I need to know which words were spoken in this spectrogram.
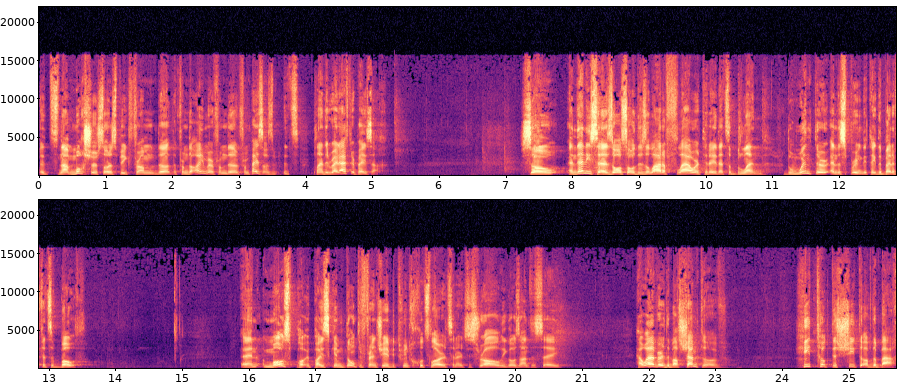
it's not muksher, so to speak, from the from the Omer, from the from Pesach. It's planted right after Pesach. So, and then he says also, there's a lot of flour today that's a blend. The winter and the spring, they take the benefits of both. And most Poskim don't differentiate between Chutz and Eretz Yisrael. He goes on to say, however, the Baal Shem Tov, he took the Shita of the Bach,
